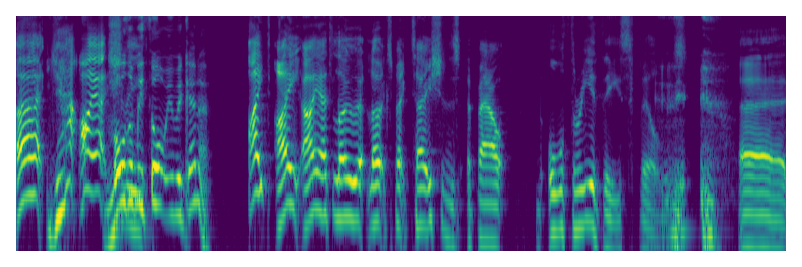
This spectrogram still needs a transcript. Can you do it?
Uh, yeah, I actually more than we thought we were gonna. I, I, I had low low expectations about all three of these films, uh,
